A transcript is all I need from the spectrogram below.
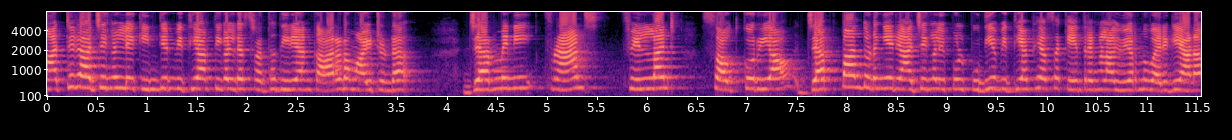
മറ്റു രാജ്യങ്ങളിലേക്ക് ഇന്ത്യൻ വിദ്യാർത്ഥികളുടെ ശ്രദ്ധ തിരിയാൻ കാരണമായിട്ടുണ്ട്. Germany France Finland South Korea Japan തുടങ്ങിയ രാജ്യങ്ങൾ ഇപ്പോൾ പുതിയ വിദ്യാഭ്യാസ കേന്ദ്രങ്ങളായി ഉയർന്നു വരികയാണ്.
